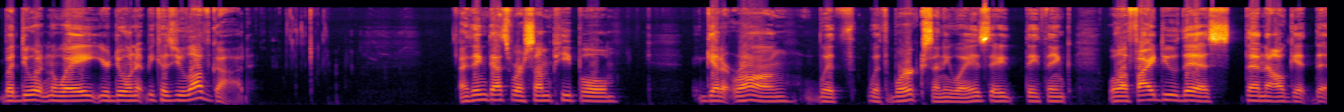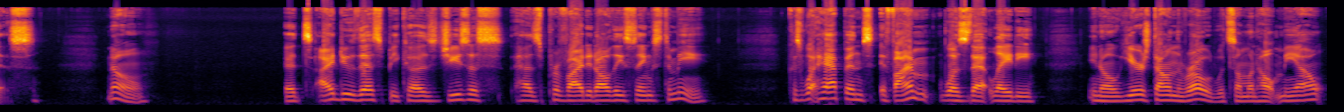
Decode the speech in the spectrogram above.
but do it in a way you're doing it because you love God. I think that's where some people get it wrong with with works anyways. They they think, well, if I do this, then I'll get this. No. It's I do this because Jesus has provided all these things to me. Cuz what happens if I'm was that lady, you know, years down the road, would someone help me out?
